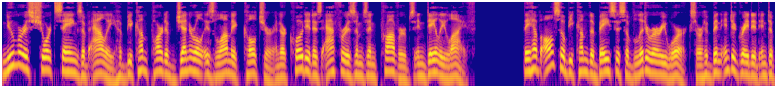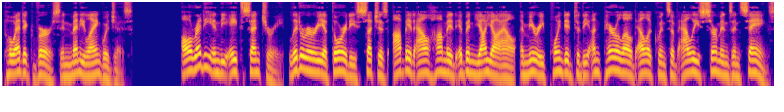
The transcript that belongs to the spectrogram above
Numerous short sayings of Ali have become part of general Islamic culture and are quoted as aphorisms and proverbs in daily life. They have also become the basis of literary works or have been integrated into poetic verse in many languages. Already in the 8th century, literary authorities such as Abd al-Hamid ibn Yahya al-Amiri pointed to the unparalleled eloquence of Ali's sermons and sayings,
